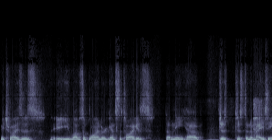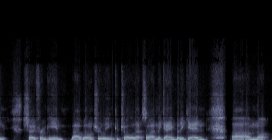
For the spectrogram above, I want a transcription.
Mitch Moses, he loves a blinder against the Tigers. Doesn't he? Uh, just just an amazing show from him. Uh, well and truly in control of that side in the game. But again, uh, I'm not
